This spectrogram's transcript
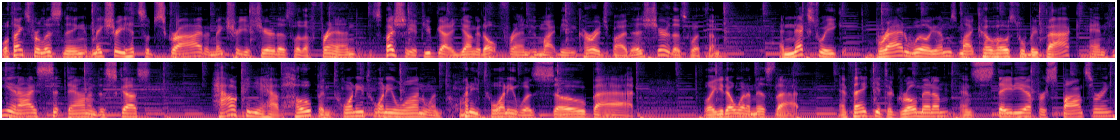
Well, thanks for listening. Make sure you hit subscribe and make sure you share this with a friend, especially if you've got a young adult friend who might be encouraged by this. Share this with them. And next week, Brad Williams, my co host, will be back, and he and I sit down and discuss how can you have hope in 2021 when 2020 was so bad? Well, you don't want to miss that. And thank you to Growmentum and Stadia for sponsoring.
